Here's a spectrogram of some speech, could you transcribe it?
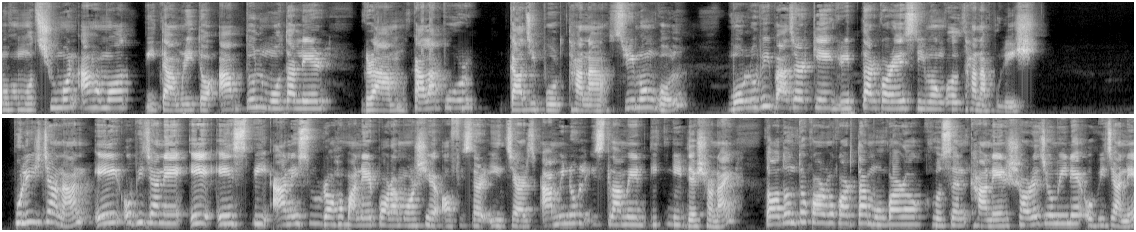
মোহাম্মদ সুমন আহমদ, পিতা মৃত আব্দুল মোতালের গ্রাম কালাপুর, গাজীপুর থানা শ্রীমঙ্গল মৌলভীবাজারকে গ্রেপ্তার করে শ্রীমঙ্গল থানা পুলিশ। পুলিশ জানান, এই অভিযানে এএসপি আনিসুর রহমানের পরামর্শে অফিসার ইনচার্জ আমিনুল ইসলামের দিক নির্দেশনায় তদন্ত কর্মকর্তা মোবারক হোসেন খানের সরেজমিনে অভিযানে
